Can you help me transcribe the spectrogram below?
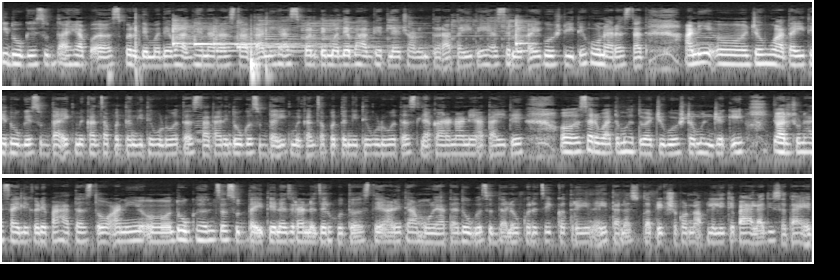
ती दोघे सुद्धा ह्या स्पर्धेमध्ये भाग घेणार असतात आणि ह्या स्पर्धेमध्ये भाग घेतल्याच्या नंतर आता इथे ह्या सर्व काही गोष्टी इथे होणार असतात. आणि जेव्हा आता इथे दोघे सुद्धा एकमेकांचा पतंग इथे उडवत असतात आणि दोघं सुद्धा एकमेकांचा पतंग इथे उडवत असल्या कारणाने आता इथे सर्वात महत्त्वाची गोष्ट म्हणजे की अर्जुन हा सायलीकडे पाहत असतो आणि दोघांचं सुद्धा इथे नजरानजर होत असते आणि त्यामुळे आता दोघं सुद्धा लवकरच एकत्र येणं येताना सुद्धा प्रेक्षकांना आपल्याला इथे पाहायला दिसत आहेत.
